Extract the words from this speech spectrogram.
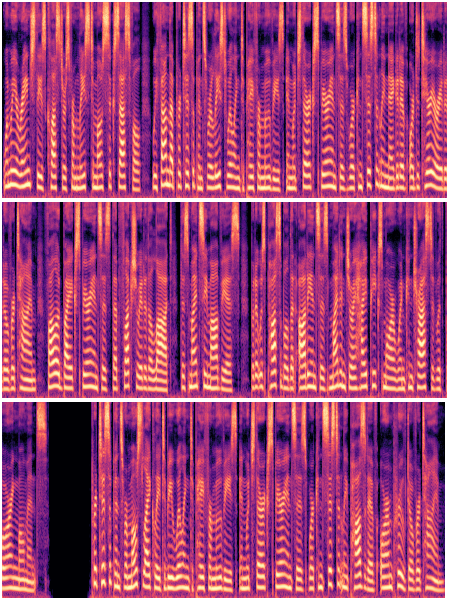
When we arranged these clusters from least to most successful, we found that participants were least willing to pay for movies in which their experiences were consistently negative or deteriorated over time, followed by experiences that fluctuated a lot. This might seem obvious, but it was possible that audiences might enjoy high peaks more when contrasted with boring moments participants were most likely to be willing to pay for movies in which their experiences were consistently positive or improved over time.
